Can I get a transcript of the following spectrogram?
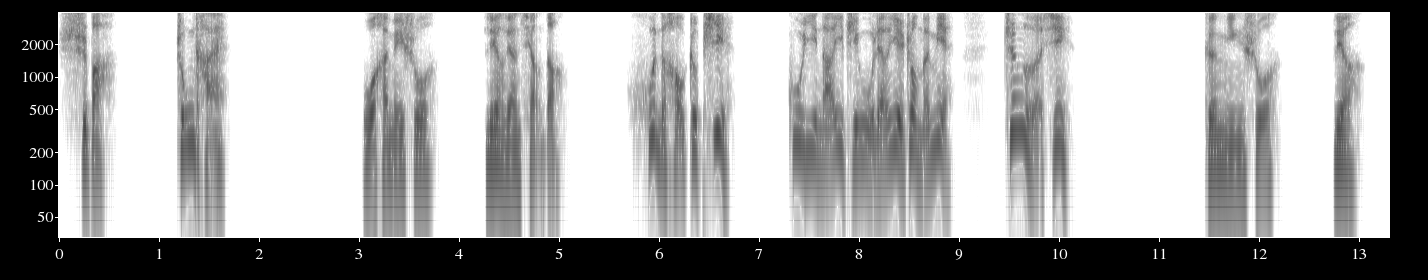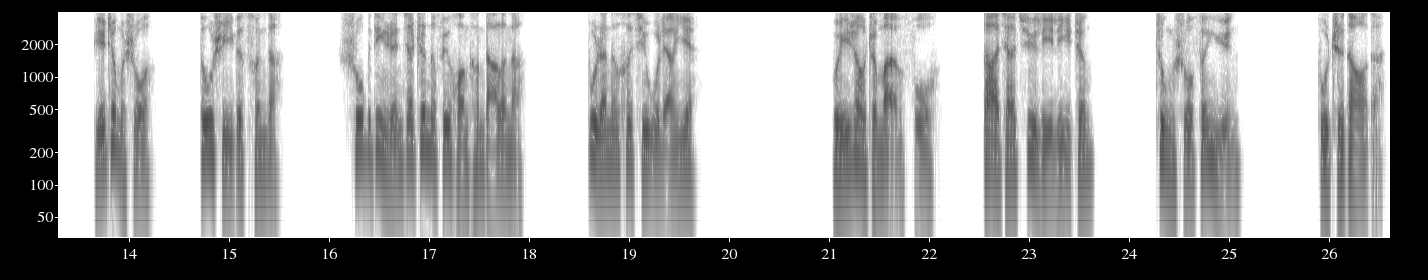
是吧？钟凯，我还没说，亮亮抢道，混的好个屁！故意拿一瓶五粮液撞门面，真恶心。根明说，亮，别这么说，都是一个村的。说不定人家真的飞黄腾达了呢，不然能喝起五粮液。围绕着满福，大家据理力争，众说纷纭。不知道的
